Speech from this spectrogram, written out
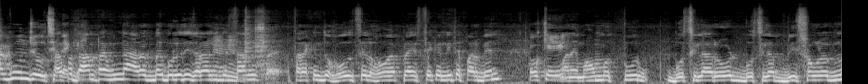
আগুন জ্বলছে। দামটা কিন্তু আরেকবার বলে দিই যারা নিতে চান তারা কিন্তু হোলসেল হোম অ্যাপ্লায়েন্স থেকে নিতে পারবেন। ওকে মানে মোহাম্মদপুর বসিলা রোড বসিলা ব্রিজ সংলগ্ন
